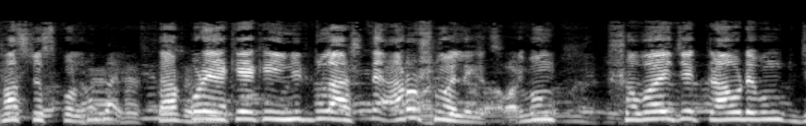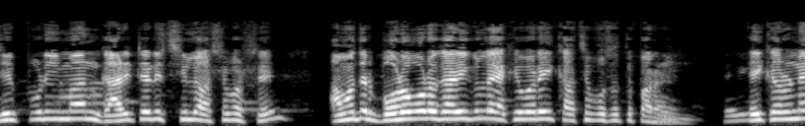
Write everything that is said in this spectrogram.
ফার্স্ট রেসপন্ড তারপরে একে একে ইউনিটগুলো আসতে আরও সময় লেগেছে। এবং সবাই যে ক্রাউড এবং যে পরিমাণ গাড়ি টাড়ি ছিল আশেপাশে আমাদের বড় বড় গাড়িগুলো একেবারেই কাছে পৌঁছাতে পারেনি। এই কারণে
